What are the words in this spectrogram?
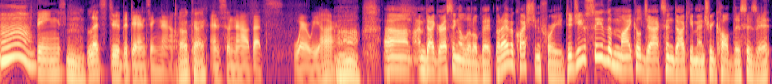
mm. things, mm. let's do the dancing now. Okay. And so now that's where we are. Oh. Um, I'm digressing a little bit, but I have a question for you. Did you see the Michael Jackson documentary called This Is It?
